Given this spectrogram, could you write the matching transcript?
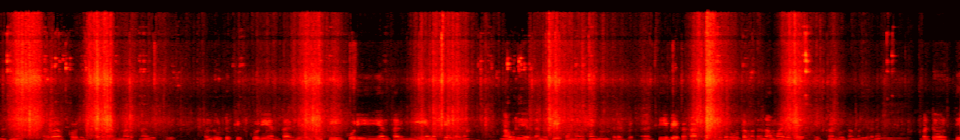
ನಾನು ಅವ್ರು ಹರ್ಕೋರು ಇರ್ತಾರೆ ನಮ್ಮ ಒಂದು ಊಟಕ್ಕೆ ಇಟ್ಕೊಡಿ ಅಂತಾಗಲಿ, ಒಂದು ಟೀ ಕೊಡಿ ಅಂತಾಗಲಿ, ಏನು ಕೇಳಲ್ಲ. ಅವರೇ ಎಲ್ಲನೂ ಬೇಕಾ ಮಾಡ್ಕೊಂಡು ನಿಂತಾರೆ ಟೀ ಬೇಕಾ ಕಾಸ್ಕೊಂಡು ಬಿಡ್ತಾರೆ ಊಟ ಮಾತ್ರ ನಾವು ಮಾಡಿದ್ದೇ ಇಟ್ಕೊಂಡು ಊಟ ಮಾಡ್ತಾರೆ. ಬಟ್ ಟೀ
